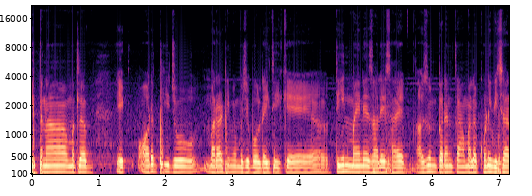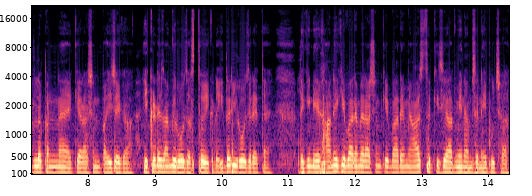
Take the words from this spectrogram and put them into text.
इतना मतलब एक औरत थी जो मराठी में मुझे बोल रही थी कि, तीन महिने झाले साहेब अजूनपर्यंत आम्हाला कोणी विचारलं पण नाही की राशन पाहिजे का इकडेच आम्ही रोज़ असतो, इकडे इधर ही रोज़ रहते हैं. लेकिन ये खाने के बारे में, राशन के बारे में आज तक किसी आदमी ने हमसे नहीं पूछा।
